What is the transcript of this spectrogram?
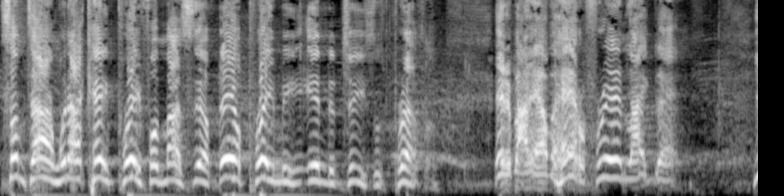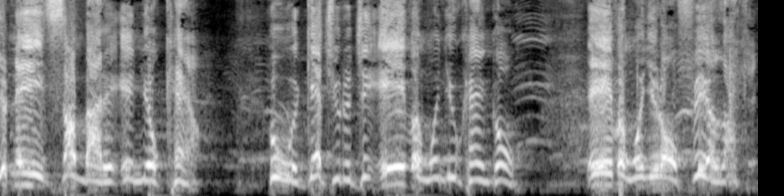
Sometime when I can't pray for myself, they'll pray me into Jesus' presence. Anybody ever had a friend like that? You need somebody in your camp who will get you to Jesus, even when you can't go, even when you don't feel like it,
